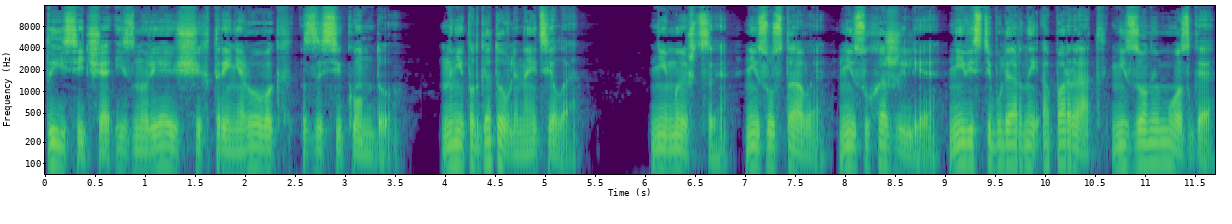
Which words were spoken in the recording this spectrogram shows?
Тысяча изнуряющих тренировок за секунду. На неподготовленное тело. Ни мышцы, ни суставы, ни сухожилия, ни вестибулярный аппарат, ни зоны мозга,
